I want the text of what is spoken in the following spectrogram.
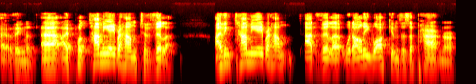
out of England. Uh, I put Tammy Abraham to Villa. I think Tammy Abraham at Villa with Ollie Watkins as a partner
